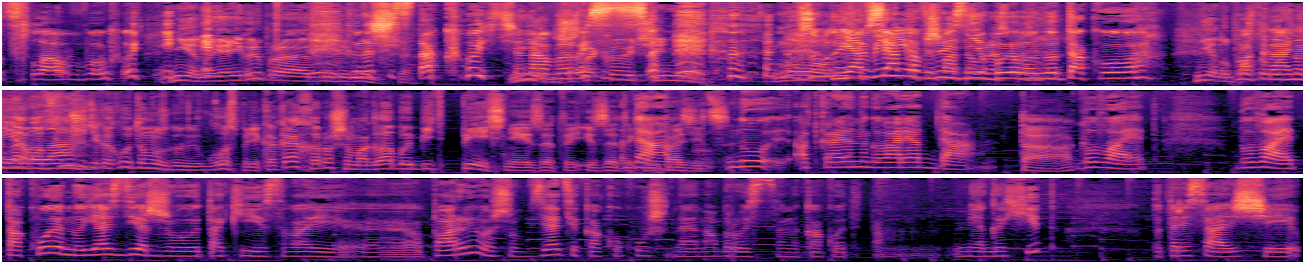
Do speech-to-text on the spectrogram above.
Слава богу, Не, ну я не говорю про На Дмитриевича. Шостаковича Нет, наброситься. Шостаковича нет. Но- У меня всяко в жизни было, но такого. Не, ну просто Пока вот вот было. слушайте какую-то музыку, господи, какая хорошая могла бы быть песня из этой, из этой да, композиции. ну, откровенно говоря, да, Так. бывает. Бывает такое, но я сдерживаю такие свои э, порывы, чтобы взять и как укушенная наброситься на какой-то там мега-хит потрясающий.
